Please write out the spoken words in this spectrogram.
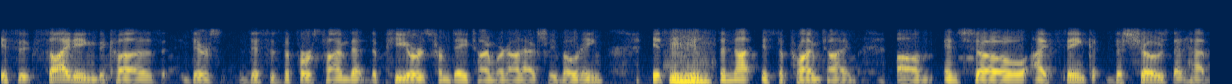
it's exciting because there's this is the first time that the peers from daytime are not actually voting. It's Mhm. it's the not it's the prime time, um, and so I think the shows that have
